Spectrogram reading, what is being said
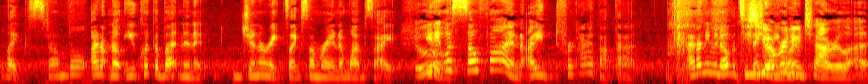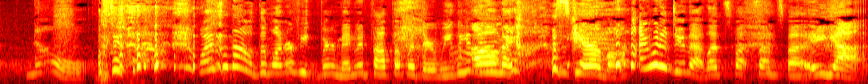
like Stumble. I don't know. You click a button, and it generates like some random website. And it was so fun. I forgot about that. I don't even know if it's. did you ever anymore. do chat roulette? No. Wasn't that the one where, where men would pop up with their wee wee? Oh my god, it was terrible. I want to do that. That's fun. Sounds fun. yeah,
